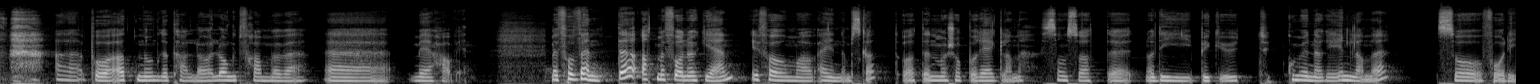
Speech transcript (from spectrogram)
eh, på 1800-tallet og langt framover eh, med havvind. Vi forventer at vi får noe igjen i form av eiendomsskatt, og at en må se på reglene. Sånn så at eh, når de bygger ut kommuner i Innlandet, så får de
